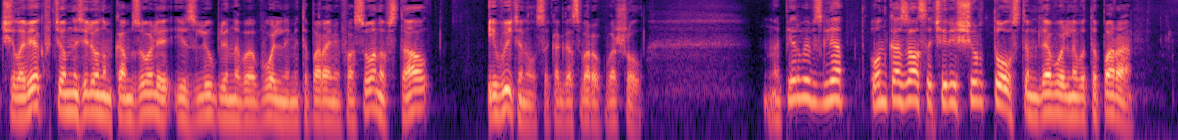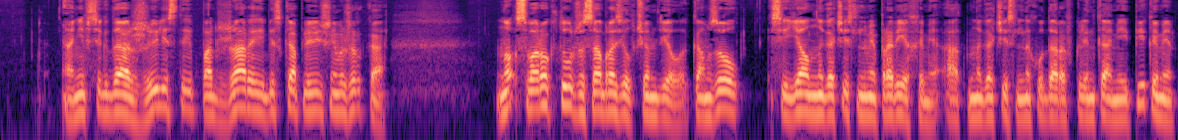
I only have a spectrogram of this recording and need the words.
Человек в темно-зеленом камзоле, излюбленного вольными топорами фасона, встал и вытянулся, когда сварог вошел. На первый взгляд он казался чересчур толстым для вольного топора — они всегда жилистые, поджарые, без капли лишнего жирка. Но Сварог тут же сообразил, в чем дело. Камзол сиял многочисленными прорехами от многочисленных ударов клинками и пиками,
